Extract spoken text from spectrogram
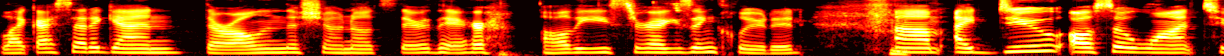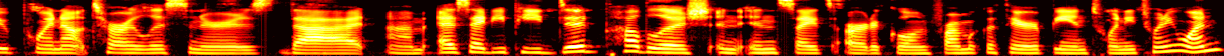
like I said again, they're all in the show notes. They're there, all the Easter eggs included. Um, I do also want to point out to our listeners that um, SIDP did publish an Insights article in pharmacotherapy in 2021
